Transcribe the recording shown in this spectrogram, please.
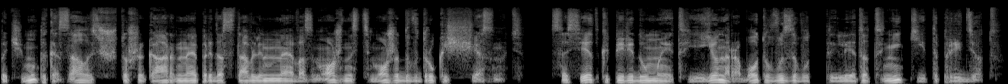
Почему-то казалось, что шикарная предоставленная возможность может вдруг исчезнуть. Соседка передумает, ее на работу вызовут или этот Никита придет.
